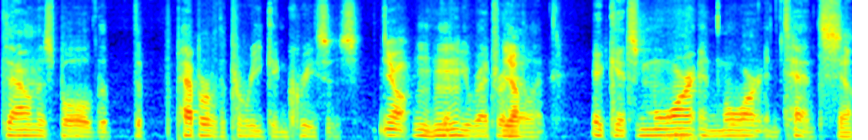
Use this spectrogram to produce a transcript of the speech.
down this bowl, the the pepper of the Perique increases. you know, If you retrohale it, it gets more and more intense. Yeah,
